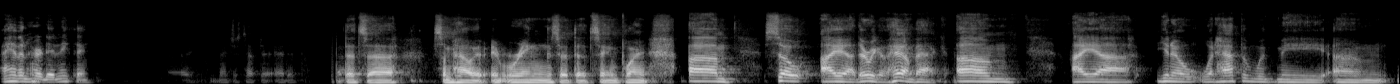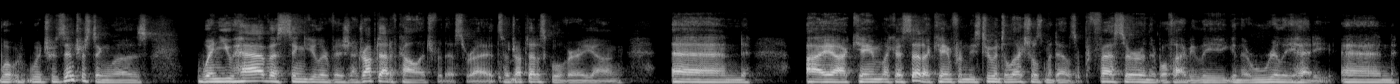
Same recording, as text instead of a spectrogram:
I haven't heard anything. I just have to edit. That's uh somehow it, it rings at that same point. Um so I uh, there we go. Hey, I'm back. Um I uh you know what happened with me um, what, which was interesting was when you have a singular vision i dropped out of college for this right? So i dropped out of school very young. And i uh, came like i said i came from these two intellectuals. My dad was a professor and they're both ivy league and they're really heady. And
